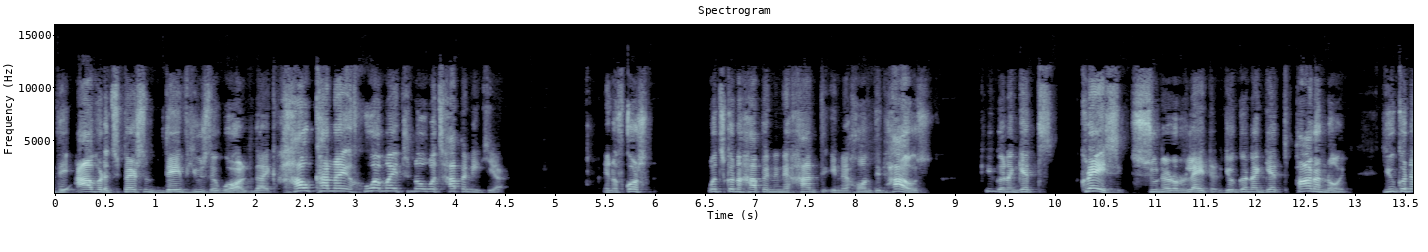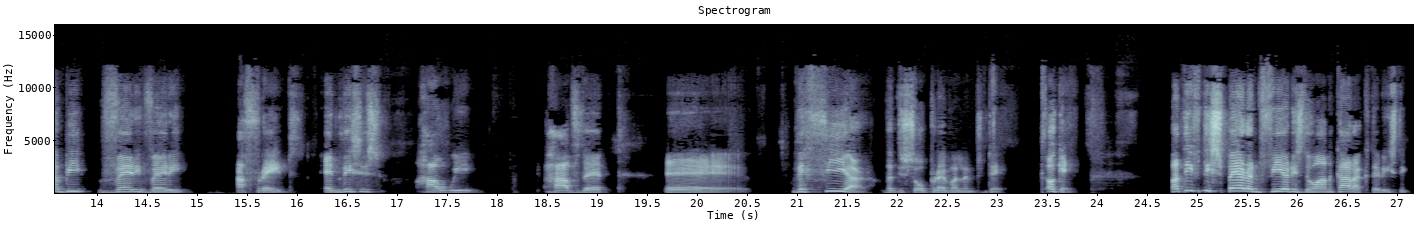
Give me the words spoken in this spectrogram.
the average person they views the world. Like how can i who am i to know what's happening here? And of course what's going to happen in a hunt in a haunted house? You're going to get crazy sooner or later. You're going to get paranoid. You're going to be very very afraid. And this is how we have the uh, the fear that is so prevalent today. Okay, but if despair and fear is the one characteristic,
